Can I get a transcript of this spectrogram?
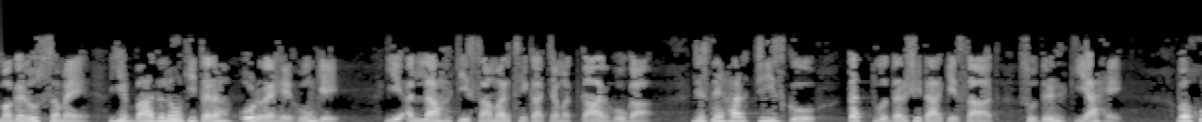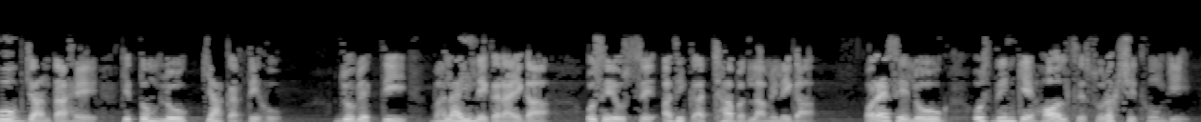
मगर उस समय ये बादलों की तरह उड़ रहे होंगे। ये अल्लाह की सामर्थ्य का चमत्कार होगा, जिसने हर चीज़ को तत्वदर्शिता के साथ सुदृढ़ किया है। वह खूब जानता है कि तुम लोग क्या करते हो। जो व्यक्ति भलाई लेकर आएगा, उसे उससे अधिक अच्छा बदला मिलेगा। और ऐसे लोग उस दिन के हॉल से सुरक्षित होंगे।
